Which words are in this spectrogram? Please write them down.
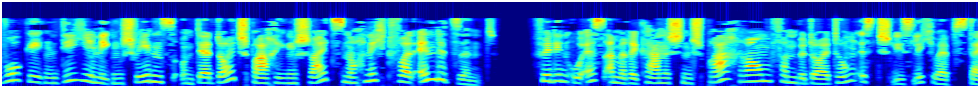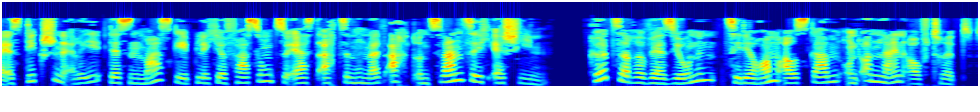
wogegen diejenigen Schwedens und der deutschsprachigen Schweiz noch nicht vollendet sind. Für den US-amerikanischen Sprachraum von Bedeutung ist schließlich Webster's Dictionary, dessen maßgebliche Fassung zuerst 1828 erschien. Kürzere Versionen, CD-ROM-Ausgaben und Online-Auftritt.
